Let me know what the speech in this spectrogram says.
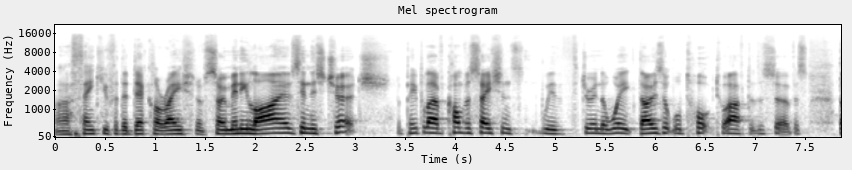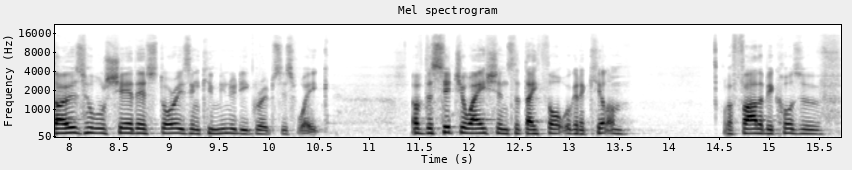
And I thank you for the declaration of so many lives in this church. The people I have conversations with during the week, those that will talk to after the service, those who will share their stories in community groups this week of the situations that they thought were going to kill them. But Father, because of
